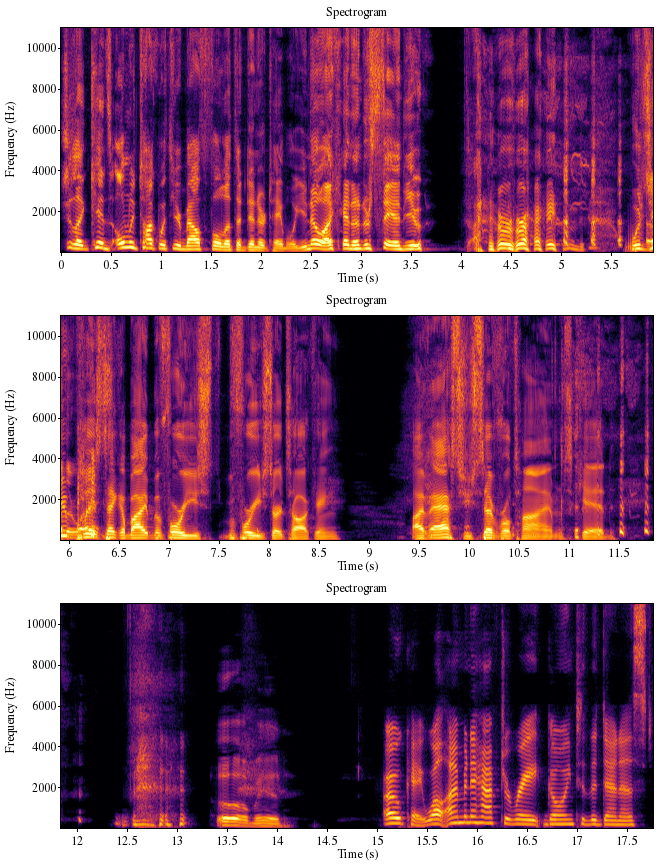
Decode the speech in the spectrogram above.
She's like, kids, only talk with your mouth full at the dinner table. You know I can't understand you. right? Would you Otherwise- please take a bite before you before you start talking? I've asked you several times, kid. Oh man. okay, well, I'm going to have to rate going to the dentist.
